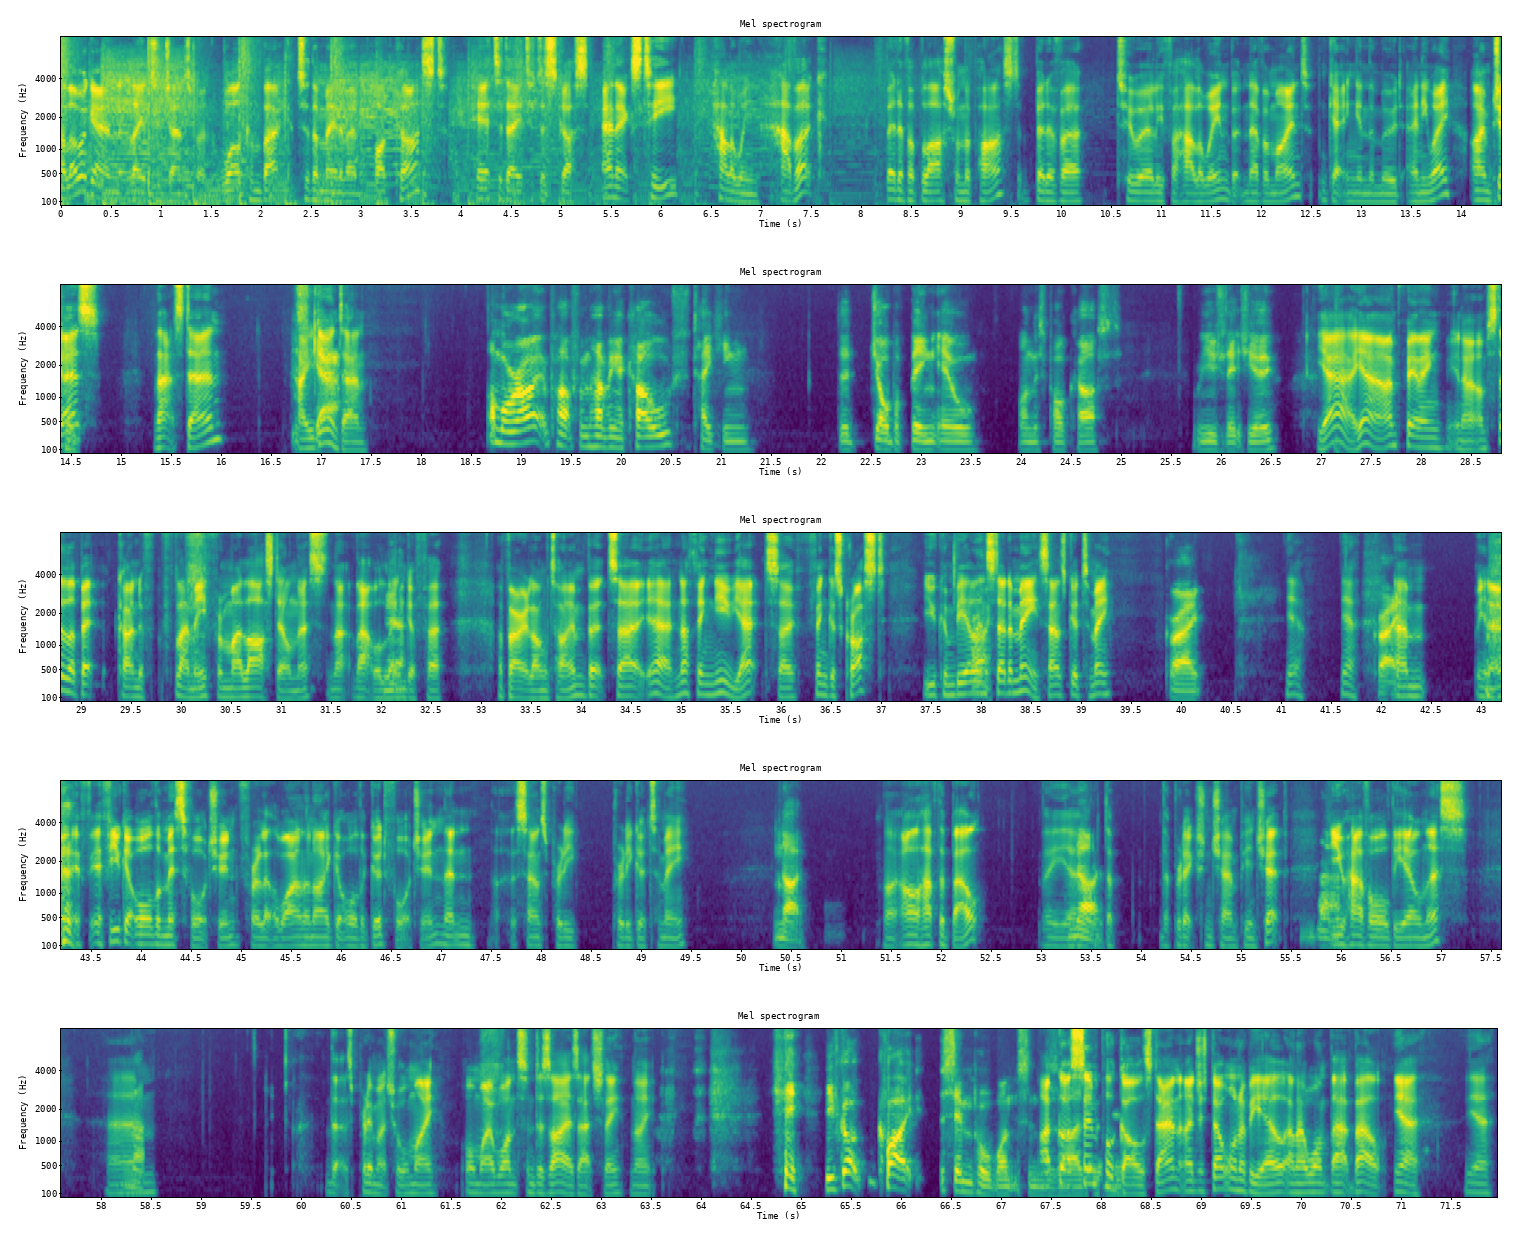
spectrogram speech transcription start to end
Hello again, ladies and gentlemen. Welcome back to the main event podcast. Here today to discuss NXT Halloween Havoc. Bit of a blast from the past, bit of a too early for Halloween, but never mind. Getting in the mood anyway. I'm Jez. That's Dan. How you doing, Dan? I'm all right, apart from having a cold, taking the job of being ill on this podcast. Usually it's you. Yeah, yeah. I'm feeling, you know, I'm still a bit kind of phlegmy from my last illness, and that that will Yeah. linger for a very long time. But uh, yeah, nothing new yet. So fingers crossed, you can be ill Right. instead of me. Sounds good to me. Great, Yeah, yeah. great. Um, you know, if if you get all the misfortune for a little while and I get all the good fortune, then it sounds pretty pretty good to me. no, Like, I'll have the belt, the uh, No. the the prediction championship. No. You have all the illness. Um, That's pretty much all my all my wants and desires. Actually, like you've got quite simple wants and I've got simple goals, Dan. I just don't want to be ill, and I want that belt. Yeah, yeah,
